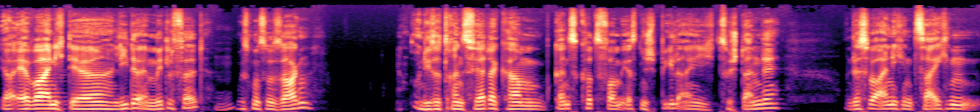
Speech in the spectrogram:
Ja, er war eigentlich der Leader im Mittelfeld, mhm. muss man so sagen. Und dieser Transfer, der kam ganz kurz vor dem ersten Spiel eigentlich zustande. Und das war eigentlich ein Zeichen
